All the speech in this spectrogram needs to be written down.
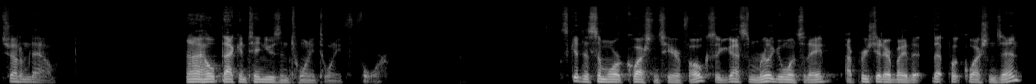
shut them down. And I hope that continues in 2024. Let's get to some more questions here, folks. So you got some really good ones today. I appreciate everybody that, that put questions in.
